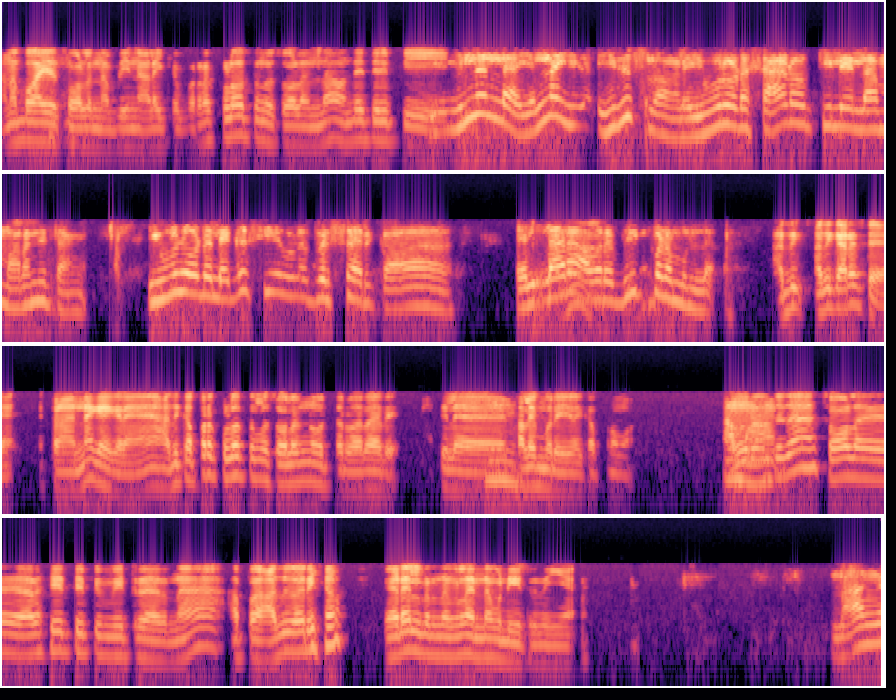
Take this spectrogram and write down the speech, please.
அனபாய சோழன் அப்படின்னு அழைக்கப்படுற குலோத்துங்க சோழன் தான் வந்து திருப்பி இல்ல இல்ல எல்லாம் இது சொல்லுவாங்களே இவரோட ஷேடோ கீழே எல்லாம் மறைஞ்சிட்டாங்க. இவளோட லெகசி இவ்வளவு பெருசா இருக்கா? எல்லாரும் அவரை பீட் பண்ண முடியல. அது அது கரெக்ட் இப்ப நான் என்ன கேக்குறேன் அதுக்கப்புறம் குலோத்துங்க சோழன் ஒருத்தர் வராரு சில. தலைமுறைகளுக்கு அப்புறமா. அவர் வந்துதான் சோழ அரசியல் திருப்பி மீட்டுறாருன்னா அப்ப அது வரையும் இடையில இருந்தவங்க எல்லாம் என்ன பண்ணிட்டு இருந்தீங்க? நாங்க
